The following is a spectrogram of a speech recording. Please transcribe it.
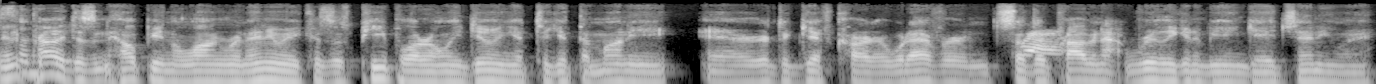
so it probably doesn't help you in the long run anyway, because those people are only doing it to get the money or the gift card or whatever, and so right. they're probably not really going to be engaged anyway.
